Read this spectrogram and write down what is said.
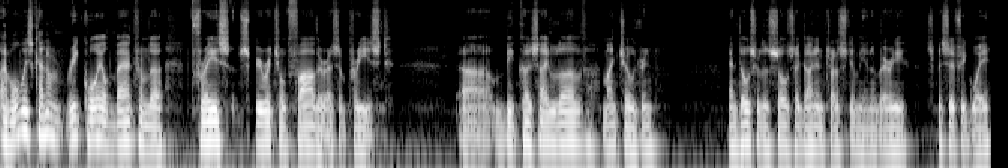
I've always kind of recoiled back from the phrase spiritual father as a priest uh, because I love my children, and those are the souls that God entrusted me in a very specific way.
